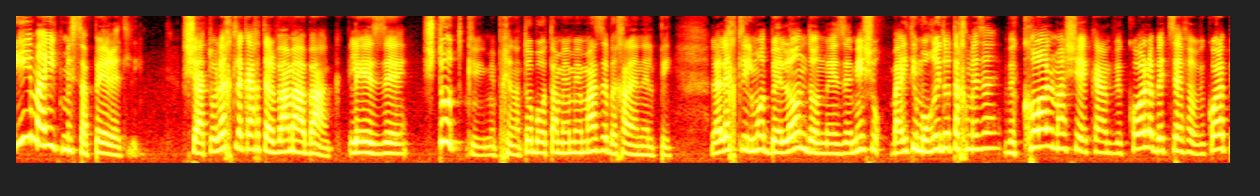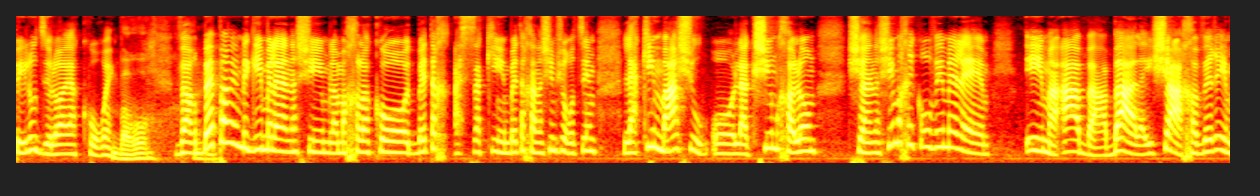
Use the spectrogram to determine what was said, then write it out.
אם היית מספרת לי שאת הולכת לקחת הלוואה מהבנק לאיזה שטות, כי מבחינתו באותם ימים מה זה בכלל NLP, ללכת ללמוד בלונדון מאיזה מישהו, והייתי מוריד אותך מזה, וכל מה שהקמת, וכל הבית ספר, וכל הפעילות, זה לא היה קורה. ברור. והרבה פעמים מגיעים אליי אנשים למחלקות, בטח עסקים, בטח אנשים שרוצים להקים משהו, או להגשים חלום, שהאנשים הכי קרובים אליהם, אימא, אבא, הבעל, האישה, החברים,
